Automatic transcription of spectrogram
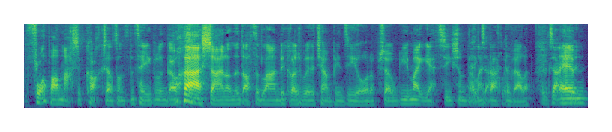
flop our massive cocks out onto the table and go, ah, sign on the dotted line because we're the champions of Europe. So you might yet see something exactly. like that develop. Exactly. Um,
